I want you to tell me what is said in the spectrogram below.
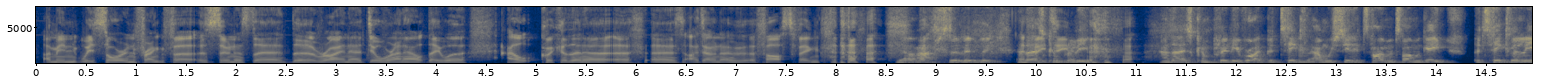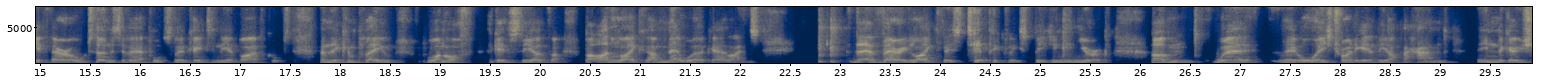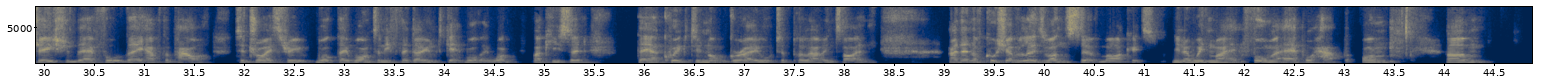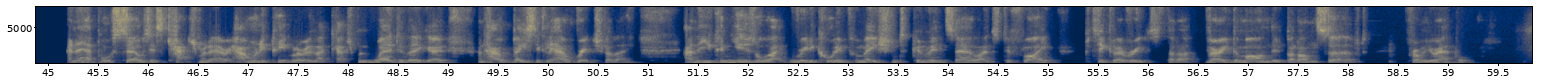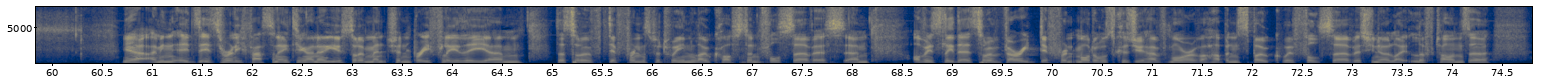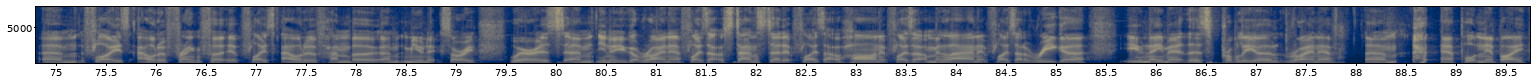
I mean, we saw in Frankfurt as soon as the, the Ryanair deal ran out, they were out quicker than a, a, a I don't know a fast thing. no, absolutely, and that's completely and that is completely right. Particularly, and we've seen it time and time again. Particularly if there are alternative airports located nearby, of course, then they can play one off against the other. But unlike um, network airlines, they're very like this, typically speaking, in Europe, um, where they always try to get the upper hand in negotiation. Therefore, they have the power to drive through what they want. And if they don't get what they want, like you said, they are quick to not grow or to pull out entirely. And then, of course, you have loads of unserved markets. You know, with my former airport hat on, um, an airport sells its catchment area. How many people are in that catchment? Where do they go? And how basically how rich are they? And you can use all that really cool information to convince airlines to fly particular routes that are very demanded but unserved from your airport. Yeah, I mean it's it's really fascinating. I know you sort of mentioned briefly the um, the sort of difference between low cost and full service. Um, obviously, there's sort of very different models because you have more of a hub and spoke with full service. You know, like Lufthansa um, flies out of Frankfurt, it flies out of Hamburg, um, Munich, sorry. Whereas, um, you know, you've got Ryanair flies out of Stansted, it flies out of Hahn, it flies out of Milan, it flies out of Riga, you name it, there's probably a Ryanair um, airport nearby.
